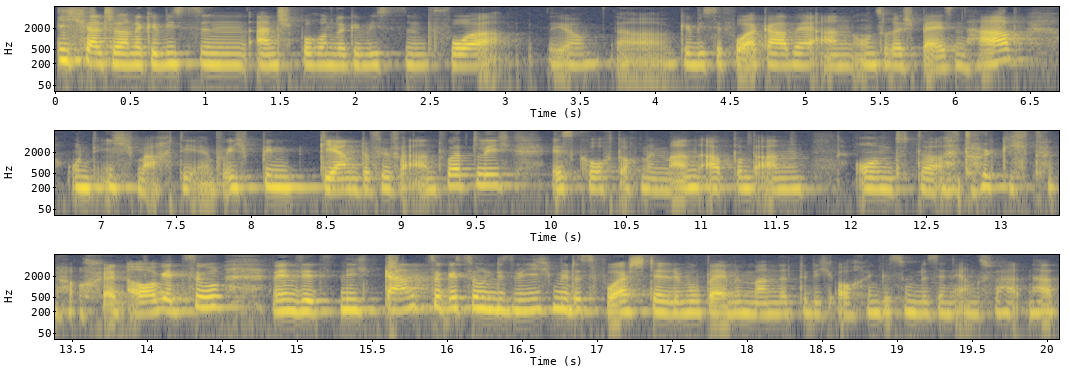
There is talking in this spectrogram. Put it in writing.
ich halt schon einen gewissen Anspruch und eine gewissen Vor, ja, äh, gewisse Vorgabe an unsere Speisen habe und ich mache die einfach. Ich bin gern dafür verantwortlich. Es kocht auch mein Mann ab und an und da drücke ich dann auch ein Auge zu, wenn es jetzt nicht ganz so gesund ist, wie ich mir das vorstelle, wobei mein Mann natürlich auch ein gesundes Ernährungsverhalten hat.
